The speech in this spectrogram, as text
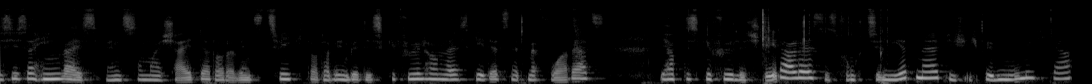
das ist ein Hinweis, wenn es einmal scheitert oder wenn es zwickt oder wenn wir das Gefühl haben, es geht jetzt nicht mehr vorwärts. Ich habe das Gefühl, es steht alles, es funktioniert nicht, ich, ich bemühe mich ja.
